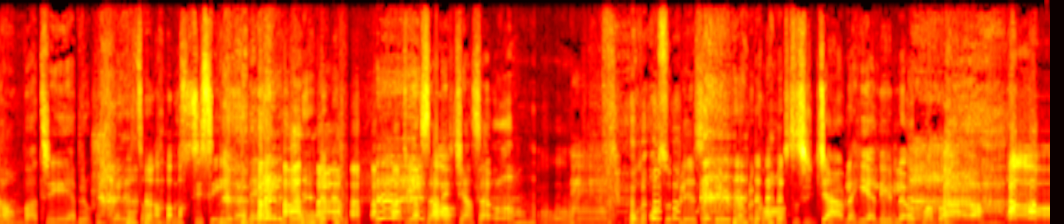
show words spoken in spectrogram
Ja. De var tre brorsor som musicerade ihop. Du vet så här, Ja. det känns så här, oh, oh. Och, och så blir det så uramerikanskt och så jävla helylle och man bara ah.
